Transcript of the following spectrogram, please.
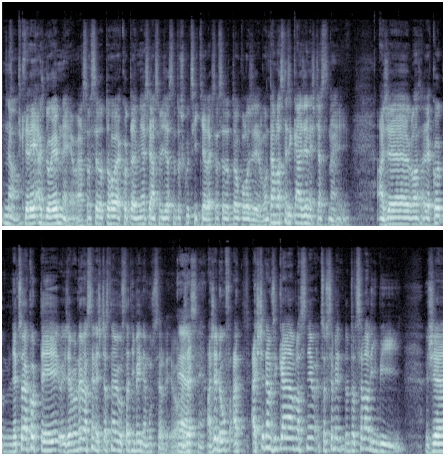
no. který je až dojemný. Jo. Já jsem se do toho jako téměř, já jsem viděl, že jsem trošku cítil, tak jsem se do toho položil. On tam vlastně říká, že je nešťastný. A že vla, jako, něco jako ty, že on je vlastně nešťastný, aby ostatní být nemuseli. Jo. A, že, a, že douf, a, a, ještě tam říká vlastně, co se mi docela líbí, že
